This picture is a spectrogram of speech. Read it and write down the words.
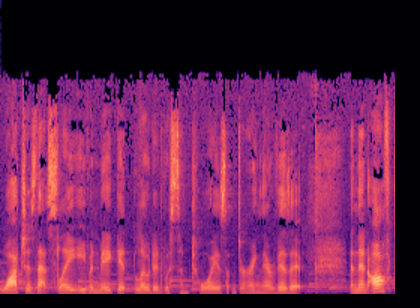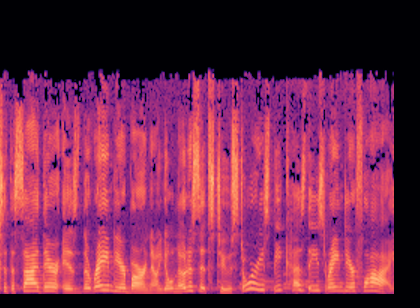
watch as that sleigh even may get loaded with some toys during their visit. And then off to the side there is the reindeer barn. Now you'll notice it's two stories because these reindeer fly.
